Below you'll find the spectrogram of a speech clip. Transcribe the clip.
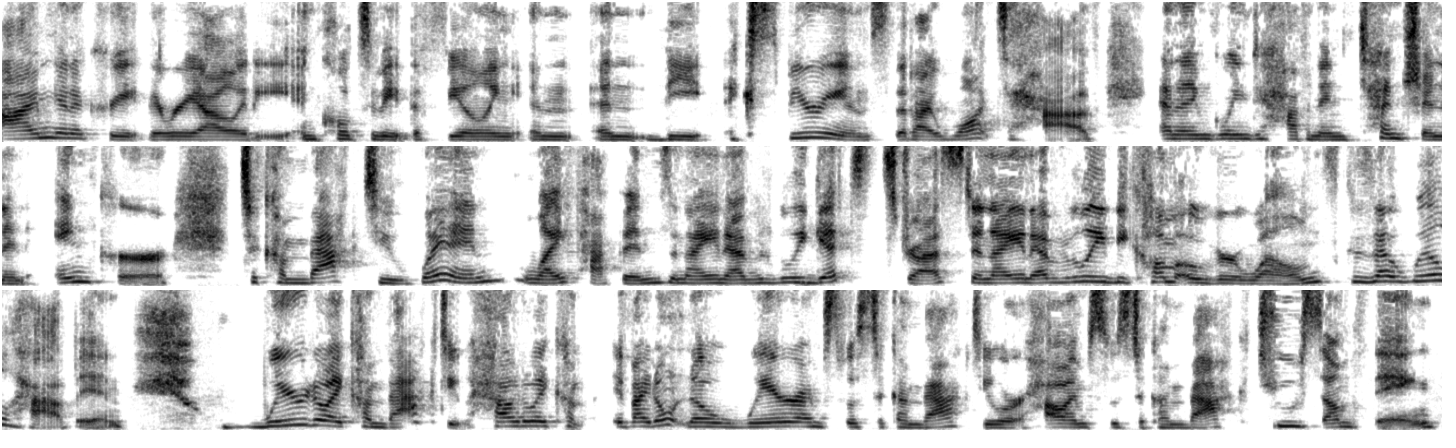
I'm going to create the reality and cultivate the feeling and, and the experience that I want to have. And I'm going to have an intention, an anchor to come back to when life happens and I inevitably get stressed and I inevitably become overwhelmed, because that will happen. Where do I come back to? How do I come? If I don't know where I'm supposed to come back to or how I'm supposed to come back to something,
